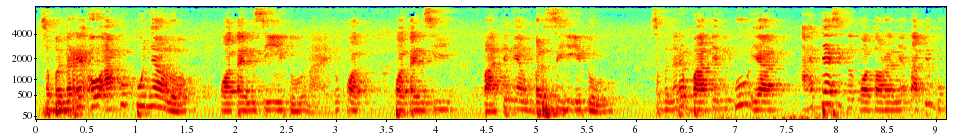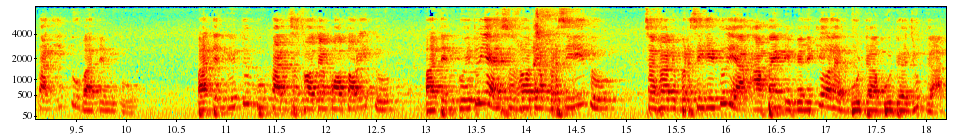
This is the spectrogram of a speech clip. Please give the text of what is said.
sebenarnya oh aku punya loh potensi itu. Nah itu pot, potensi batin yang bersih itu. Sebenarnya batinku ya ada sih kekotorannya tapi bukan itu batinku. Batinku itu bukan sesuatu yang kotor itu batinku itu ya sesuatu yang bersih itu. Sesuatu yang bersih itu ya apa yang dimiliki oleh Buddha-Buddha juga.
